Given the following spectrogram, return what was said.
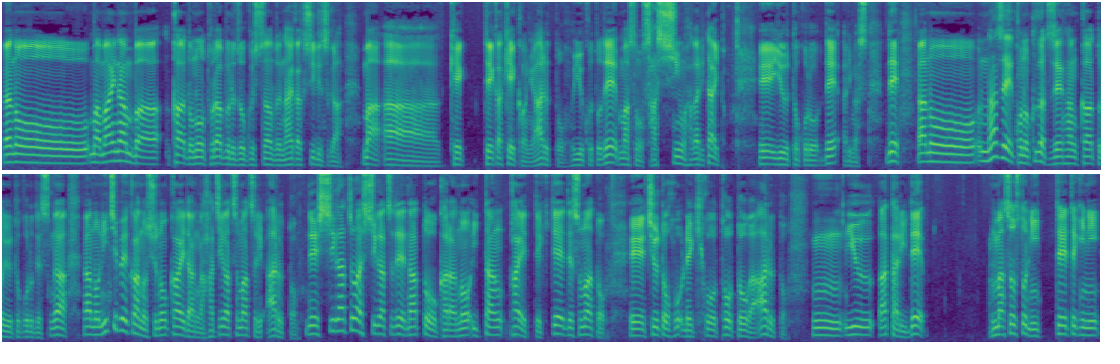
あのまあ、マイナンバーカードのトラブル続出などで内閣支持率が、まあ、あ結低下傾向にあるということで、まあ、その刷新を図りたいというところであります。で、あの、なぜこの9月前半かというところですが、あの、日米韓の首脳会談が8月末にあると。で、7月は7月で NATO からの一旦帰ってきて、で、その後、えー、中東法、歴法等々があるというあたりで、まあそうすると日定的に、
